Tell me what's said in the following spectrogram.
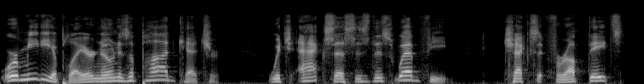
or media player known as a podcatcher, which accesses this web feed, checks it for updates,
